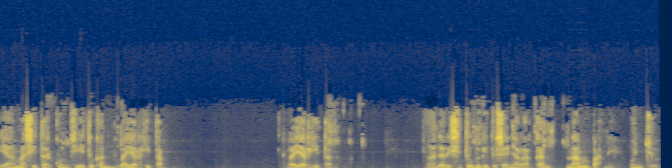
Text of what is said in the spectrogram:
ya masih terkunci itu kan layar hitam, layar hitam. Nah dari situ begitu saya nyalakan, nampak nih muncul.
